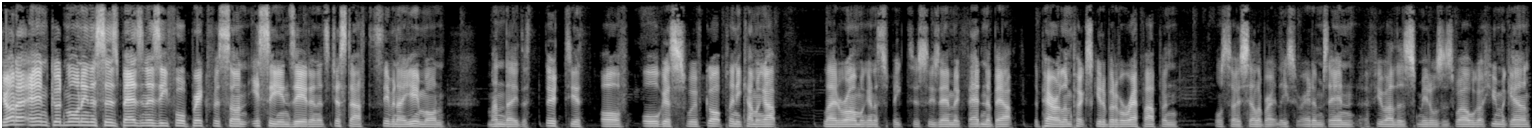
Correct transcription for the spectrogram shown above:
Kia and good morning. This is Baz and Izzy for breakfast on SENZ, and it's just after 7 a.m. on Monday, the 30th of August. We've got plenty coming up later on. We're going to speak to Suzanne McFadden about the Paralympics, get a bit of a wrap up, and also celebrate Lisa Adams and a few others' medals as well. We've got Hugh McGowan,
